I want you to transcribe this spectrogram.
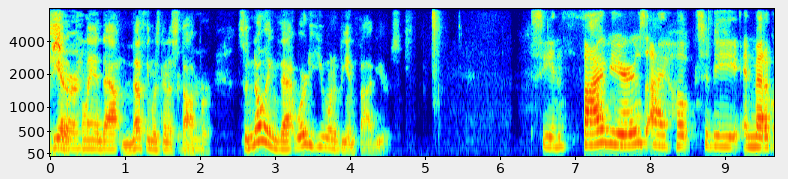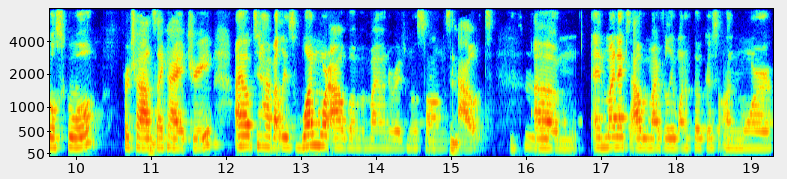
she had it planned out and nothing was going to stop Mhm. her. So knowing that, where do you want to be in five years? See, in five years, I hope to be in medical school for child psychiatry. I hope to have at least one more album of my own original songs Mm. out. Mhm. Um, and my next album, I really want to focus on more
